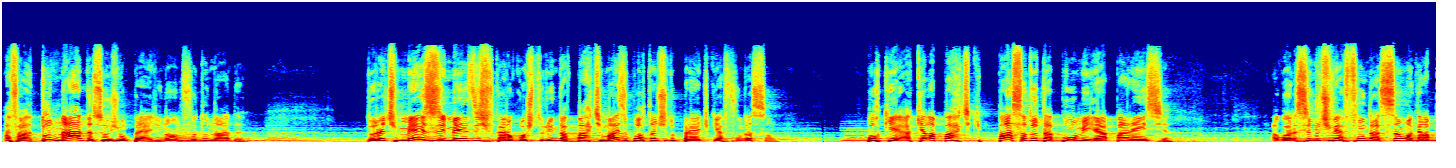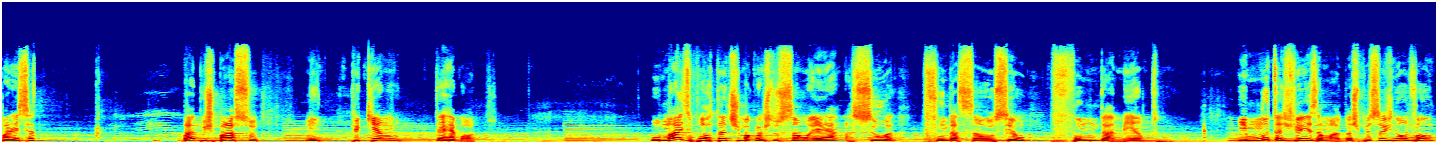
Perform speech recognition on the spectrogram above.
Aí fala, do nada surgiu um prédio. Não, não foi do nada. Durante meses e meses ficaram construindo a parte mais importante do prédio, que é a fundação. Porque aquela parte que passa do tapume é a aparência. Agora, se não tiver fundação, aquela aparência vai para o espaço num pequeno terremoto. O mais importante de uma construção é a sua fundação, é o seu fundamento. E muitas vezes, amado, as pessoas não vão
